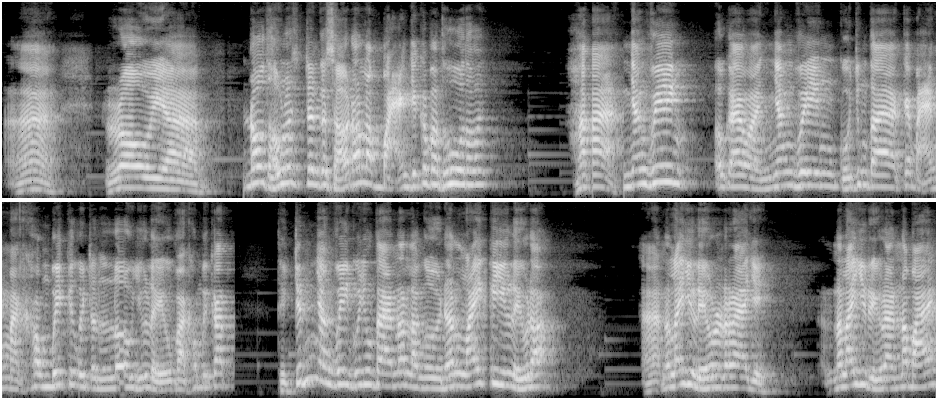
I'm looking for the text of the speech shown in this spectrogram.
À, rồi à, đối thủ nó trên cơ sở đó là bạn chỉ có mà thua thôi. Hoặc là nhân viên. Ok mà nhân viên của chúng ta các bạn mà không biết cái quy trình lưu dữ liệu và không biết cách thì chính nhân viên của chúng ta nó là người nó lấy cái dữ liệu đó. À, nó lấy dữ liệu ra gì? Nó lấy dữ liệu ra nó bán.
